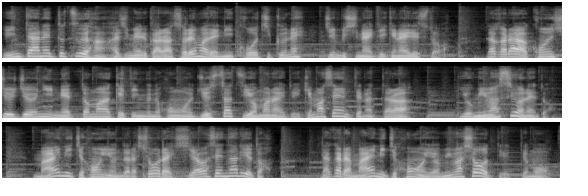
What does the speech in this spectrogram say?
インターネット通販始めるからそれまでに構築ね準備しないといけないですと。だから今週中にネットマーケティングの本を10冊読まないといけませんってなったら読みますよねと。毎日本読んだら将来幸せになるよと。だから毎日本を読みましょうって言っても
